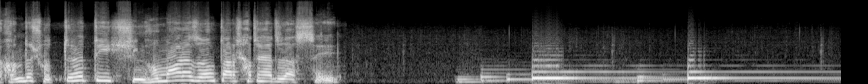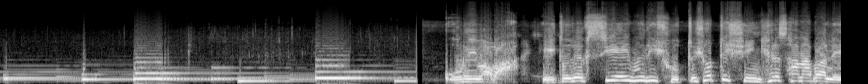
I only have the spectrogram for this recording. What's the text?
এখন তো সত্যি সত্যি সিংহ মহারাজও তার সাথে সাথে যাচ্ছে। ওরে বাবা, এই তো দেখছি এই বুড়ি সত্যি সত্যি সিংহের ছানা পালে,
